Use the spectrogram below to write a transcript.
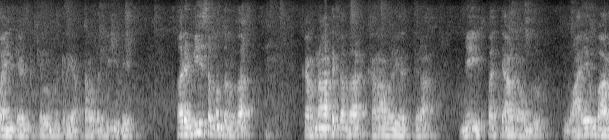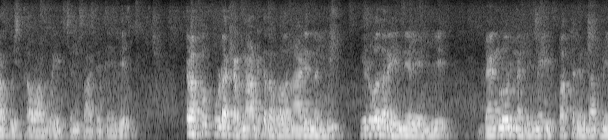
ಪಾಯಿಂಟ್ ಎಂಟು ಕಿಲೋಮೀಟರ್ ಎತ್ತರದಲ್ಲಿ ಇದೆ. ಅರಬ್ಬಿ ಸಮುದ್ರದ ಕರ್ನಾಟಕದ ಕರಾವಳಿ ಹತ್ತಿರ ಮೇ ಇಪ್ಪತ್ತೆರಡರಂದು ವಾಯುಭಾರ ಕುಸಿತವಾಗುವ ಹೆಚ್ಚಿನ ಸಾಧ್ಯತೆ ಇದೆ. ಟ್ರಫ್ ಕೂಡ ಕರ್ನಾಟಕದ ಒಳನಾಡಿನಲ್ಲಿ ಇರುವುದರ ಹಿನ್ನೆಲೆಯಲ್ಲಿ ಬೆಂಗಳೂರಿನಲ್ಲಿ ಮೇ ಇಪ್ಪತ್ತರಿಂದ ಮೇ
